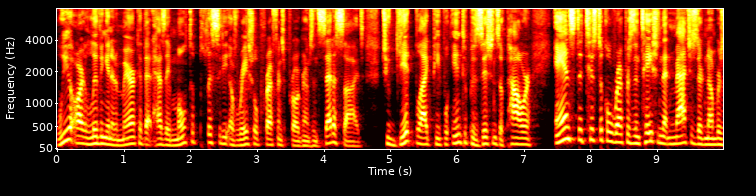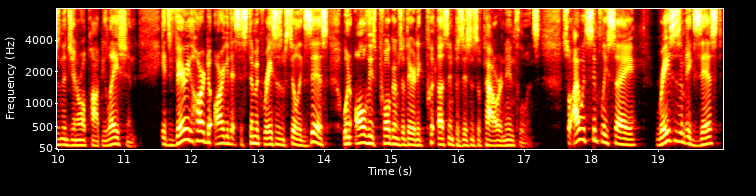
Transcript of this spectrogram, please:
we are living in an America that has a multiplicity of racial preference programs and set asides to get Black people into positions of power and statistical representation that matches their numbers in the general population. It's very hard to argue that systemic racism still exists when all these programs are there to put us in positions of power and influence. So I would simply say racism exists.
